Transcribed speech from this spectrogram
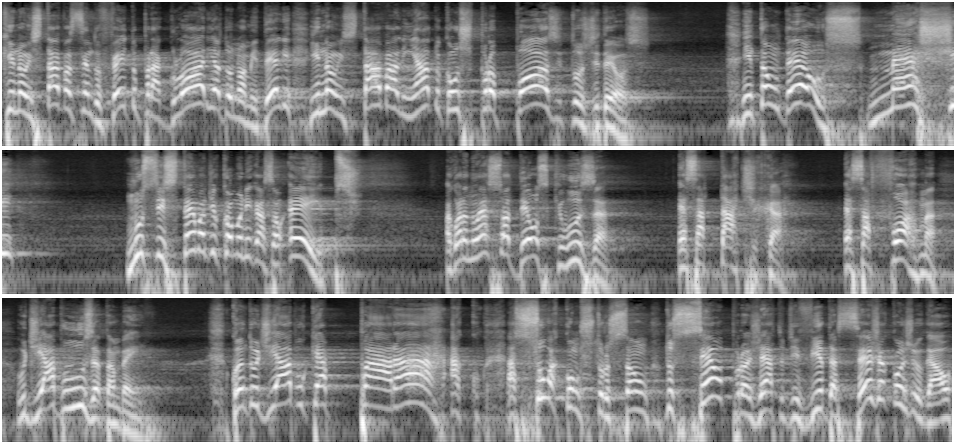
que não estava sendo feito para a glória do nome dele e não estava alinhado com os propósitos de Deus. Então Deus mexe no sistema de comunicação. Ei, psiu, agora não é só Deus que usa essa tática, essa forma, o diabo usa também. Quando o diabo quer parar a, a, sua construção do seu projeto de vida, seja conjugal,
